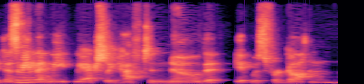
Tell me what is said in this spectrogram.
it doesn't mean that we we actually have to know that it was forgotten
